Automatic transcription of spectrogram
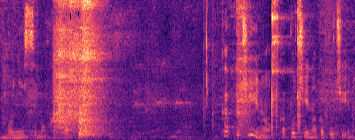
Бонісімо кафе. Капучино, капучино, капучино.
